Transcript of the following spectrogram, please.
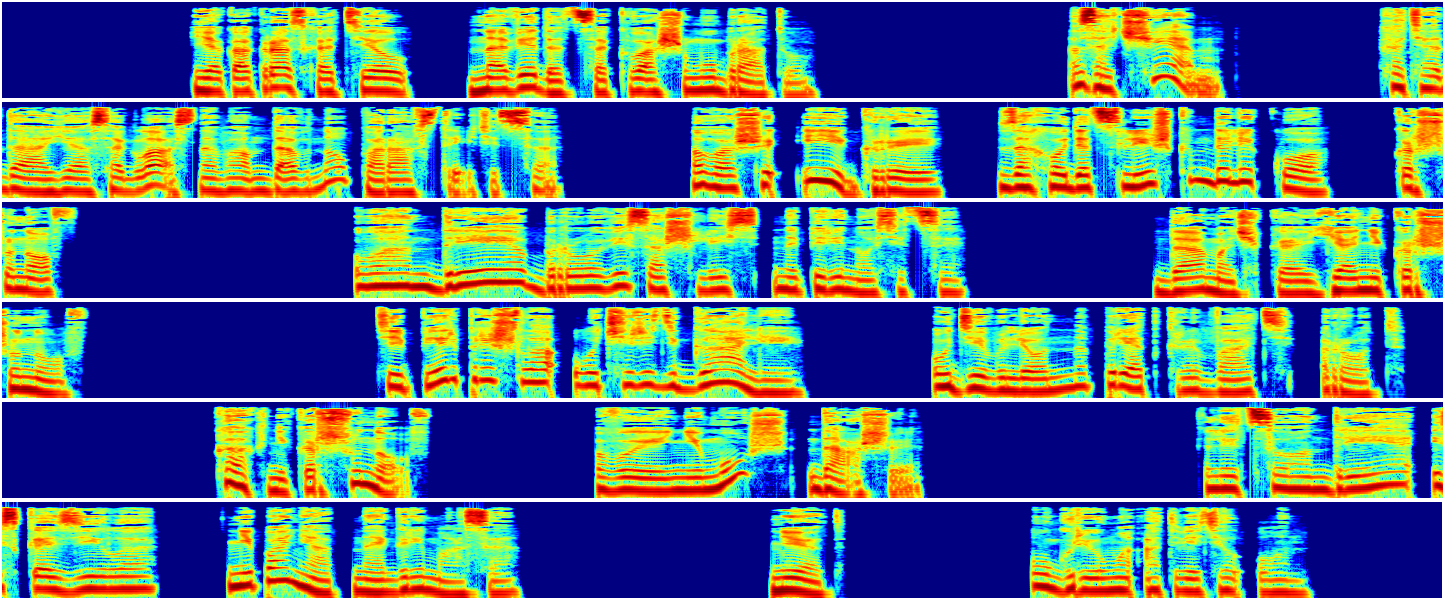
Я как раз хотел наведаться к вашему брату». «Зачем? Хотя да, я согласна, вам давно пора встретиться. Ваши игры заходят слишком далеко, Коршунов. У Андрея брови сошлись на переносице. Дамочка, я не Коршунов. Теперь пришла очередь Гали удивленно приоткрывать рот. Как не Коршунов? Вы не муж Даши? Лицо Андрея исказило непонятная гримаса. Нет, угрюмо ответил он.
